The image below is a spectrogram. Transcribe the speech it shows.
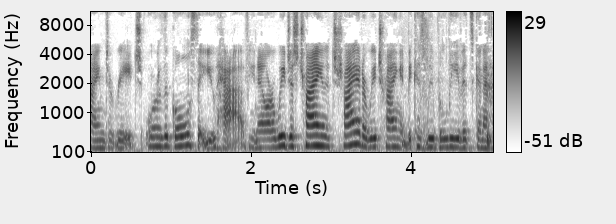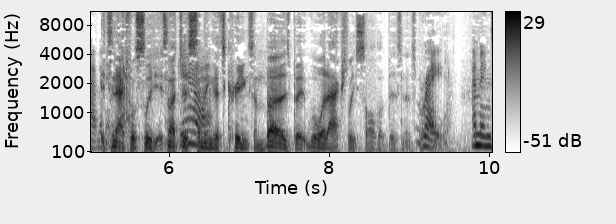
trying to reach or the goals that you have. You know, are we just trying to try it? Or are we trying it because we believe it's going to have an It's an actual solution. It's not just Yeah. something that's creating some buzz, but will it actually solve a business problem? Right. I mean,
